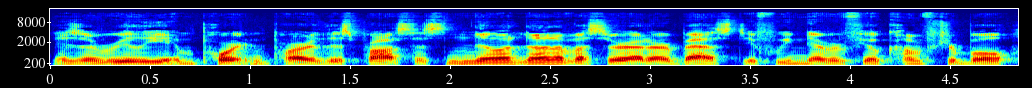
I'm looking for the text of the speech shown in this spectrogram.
is a really important part of this process. No, none of us are at our best if we never feel comfortable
